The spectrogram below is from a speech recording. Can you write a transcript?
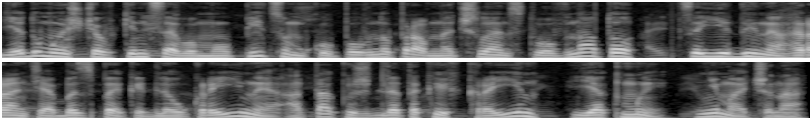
я думаю, що в кінцевому підсумку повноправне членство в НАТО це єдина гарантія безпеки для України, а також для таких країн, як ми, Німеччина,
